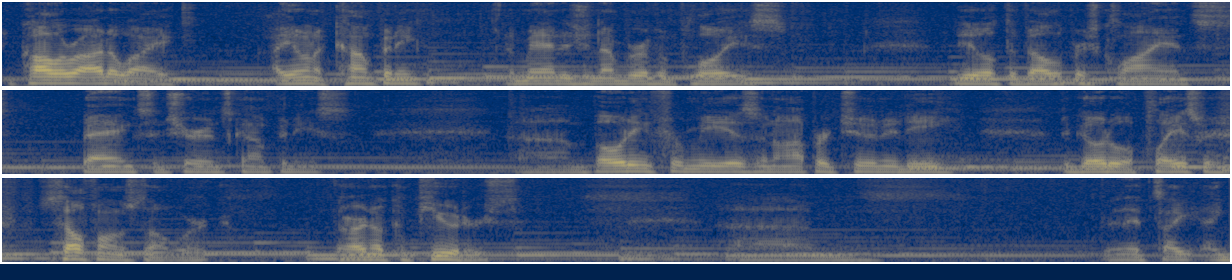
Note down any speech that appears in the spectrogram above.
In Colorado, I, I own a company. I manage a number of employees, deal with developers, clients, banks, insurance companies. Um, boating for me is an opportunity to go to a place where cell phones don't work. There are no computers and it's I, I,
